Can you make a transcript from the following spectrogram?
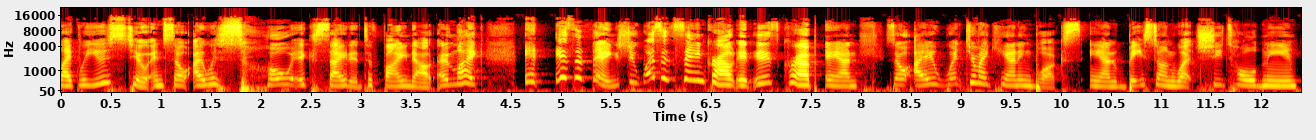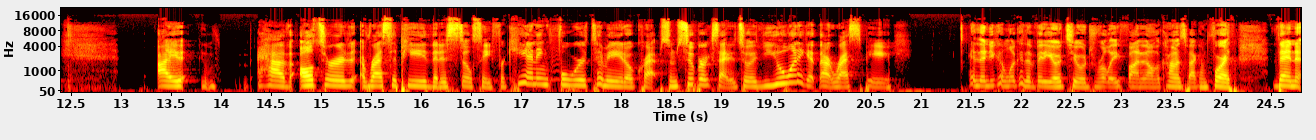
like we used to. And so I was so excited to find out. I'm like, it is a thing. She wasn't saying kraut, it is crepe. And so I went through my canning books, and based on what she told me, I have altered a recipe that is still safe for canning for tomato crepes. I'm super excited. So if you want to get that recipe, and then you can look at the video too. It's really fun and all the comments back and forth. Then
